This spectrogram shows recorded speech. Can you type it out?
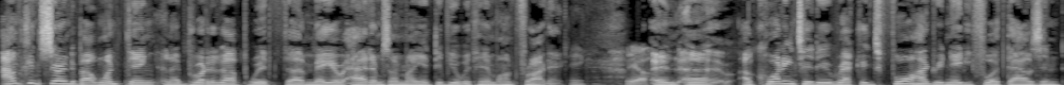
I'm concerned about one thing, and I brought it up with uh, Mayor Adams on my interview with him on Friday. Yeah. And uh, according to the records, 484,000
